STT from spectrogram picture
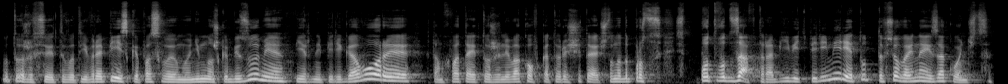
Ну, тоже все это вот европейское по-своему немножко безумие, мирные переговоры, там хватает тоже леваков, которые считают, что надо просто вот, вот завтра объявить перемирие, тут-то все война и закончится.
